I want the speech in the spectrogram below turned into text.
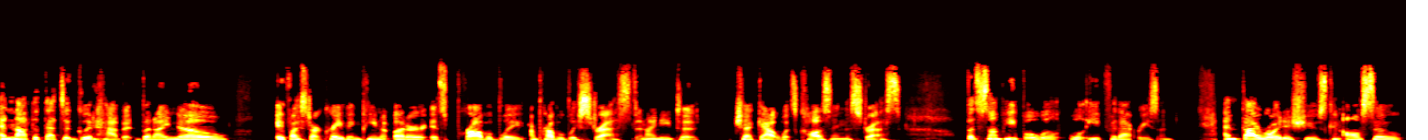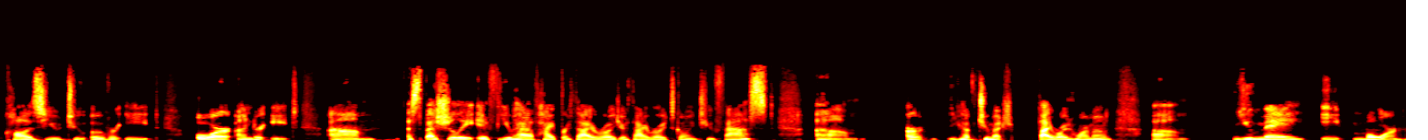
and not that that's a good habit but i know if i start craving peanut butter it's probably i'm probably stressed and i need to check out what's causing the stress. But some people will will eat for that reason. And thyroid issues can also cause you to overeat or undereat. Um, especially if you have hyperthyroid your thyroid's going too fast um, or you have too much thyroid hormone um, you may eat more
